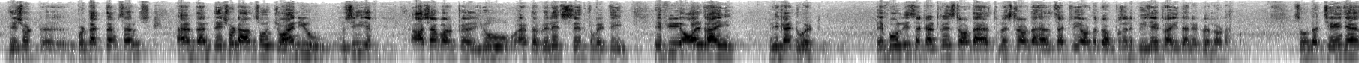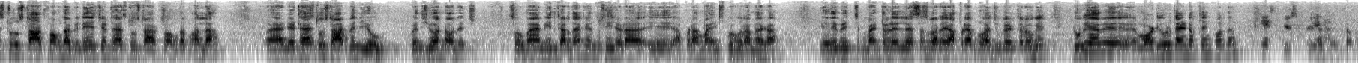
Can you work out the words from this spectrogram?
They should uh, protect themselves, and then they should also join you. You see, if Asha work, uh, you and the village state committee, if we all try, we can do it. If only psychiatrist or the health minister or the health secretary or the doctors in PJ try, then it will not happen. So the change has to start from the village, it has to start from the mohalla, and it has to start with you, with your knowledge. ਸੋ ਮੈਂ ਉਮੀਦ ਕਰਦਾ ਕਿ ਤੁਸੀਂ ਜਿਹੜਾ ਇਹ ਆਪਣਾ minds programme ਹੈਗਾ Do we have a module kind of thing for them? Yes yes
